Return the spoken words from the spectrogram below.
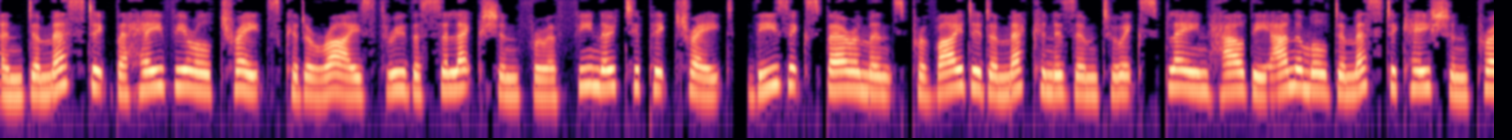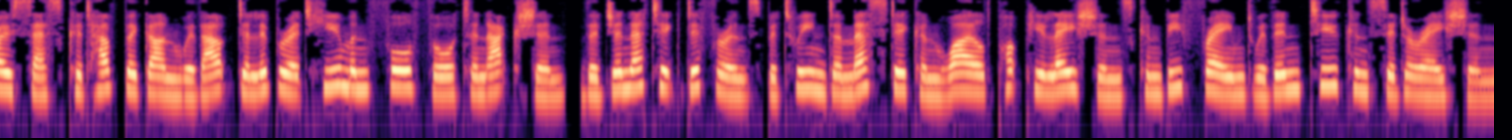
and domestic behavioral traits could arise through the selection for a phenotypic trait, these experiments provided a mechanism to explain how the animal domestication process could have begun without deliberate human forethought and action. The genetic difference between domestic and wild populations can be framed within two considerations.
